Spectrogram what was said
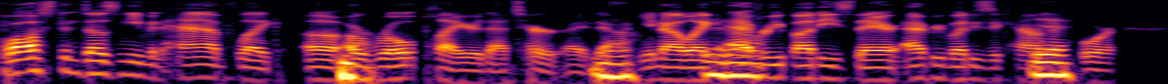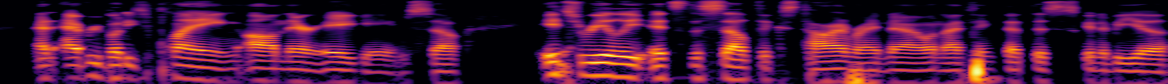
Boston doesn't even have like a, No. a role player that's hurt right now. No, You know, like everybody's there, everybody's accounted Yeah. for, and everybody's playing on their A game. So it's really it's the Celtics' time right now, and I think that this is going to be a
